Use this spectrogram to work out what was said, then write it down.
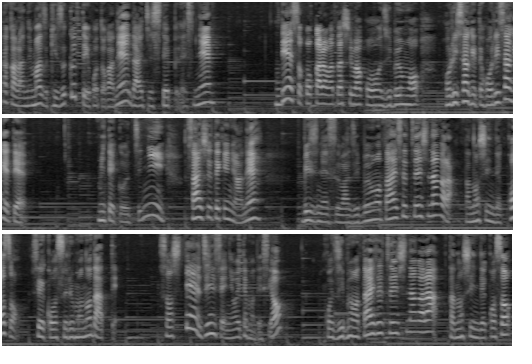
だからねまず気づくっていうことがね第一ステップですね。でそこから私はこう自分を掘り下げて掘り下げて見ていくうちに最終的にはねビジネスは自分を大切にしながら楽しんでこそ成功するものだって。そして人生においてもですよ。こう自分を大切にしながら楽しんでこそ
